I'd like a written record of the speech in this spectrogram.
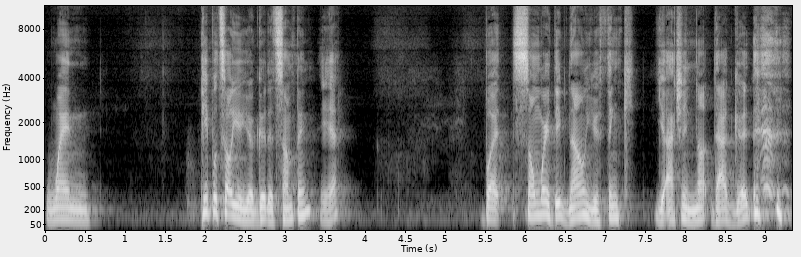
when people tell you you're good at something, Yeah. but somewhere deep down you think you're actually not that good.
